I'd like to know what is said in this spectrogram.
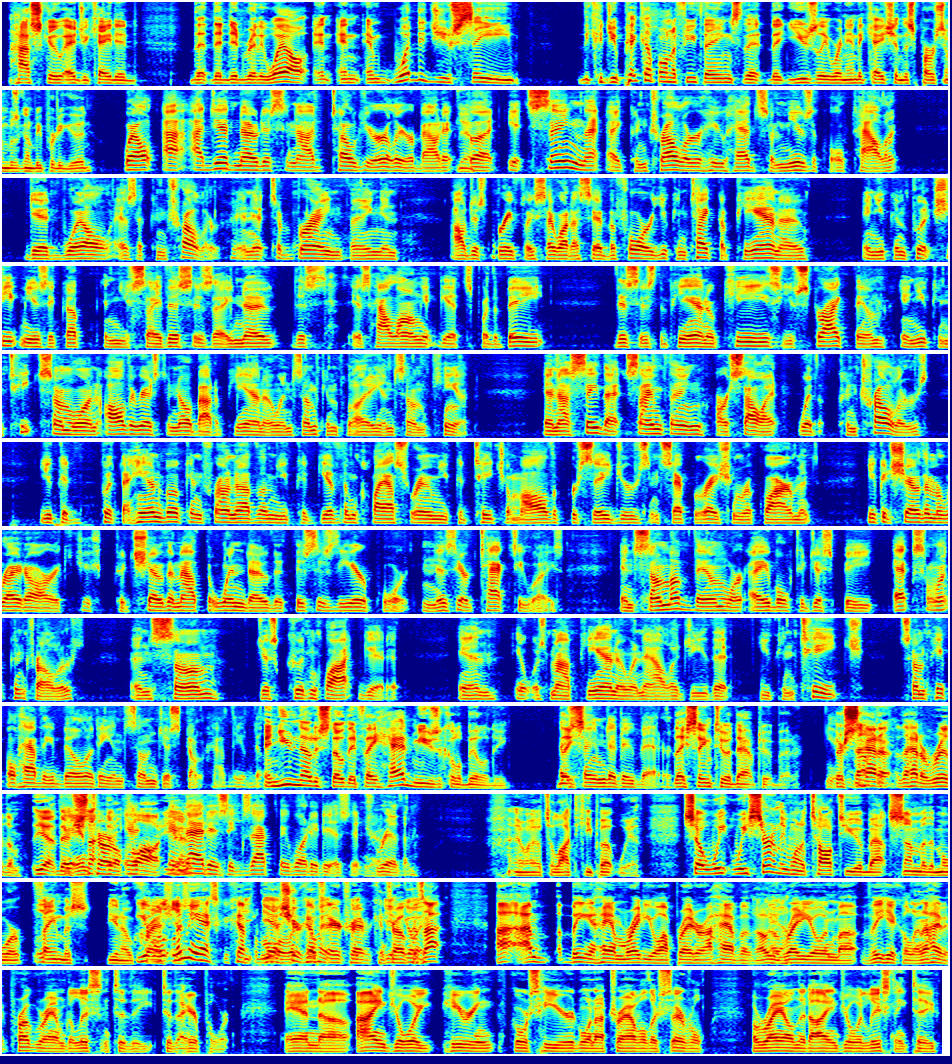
high school educated that, that did really well. And, and, and what did you see? Could you pick up on a few things that, that usually were an indication this person was going to be pretty good? Well, I, I did notice, and I told you earlier about it, Yeah. but it seemed that a controller who had some musical talent did well as a controller, and it's a brain thing. And I'll just briefly say what I said before. You can take a piano and you can put sheet music up, and you say, This is a note, this is how long it gets for the beat, this is the piano keys. You strike them, and you can teach someone all there is to know about a piano, and some can play and some can't. And I see that same thing, or saw it with controllers. You could put the handbook in front of them, you could give them classroom, you could teach them all the procedures and separation requirements. You could show them a radar, you could show them out the window that this is the airport and these are taxiways. And some of them were able to just be excellent controllers, and some just couldn't quite get it. And it was my piano analogy that you can teach. Some people have the ability, and some just don't have the ability. And you notice though that if they had musical ability, they, they seem to do better. they seem to adapt to it better. There's They had a they had a rhythm. yeah. There's some- internal and, clock. and yeah. that is exactly what it is. It's rhythm. and well, it's a lot to keep up with. So we, we certainly want to talk to you about some of the more famous, you know, Yeah, well, crashes. let me ask a couple more yeah, sure, go comes ahead. air traffic control go because I, I, I'm being a ham radio operator. I have a, Oh, yeah. a radio in my vehicle and I have it programmed to listen to the to the airport, and uh, I enjoy hearing, of course, here and when I travel. There's several around that I enjoy listening to.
